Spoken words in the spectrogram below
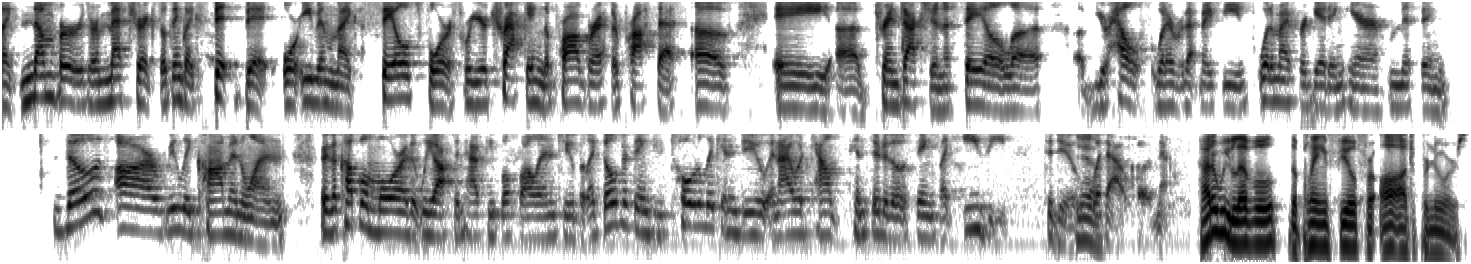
like numbers or metrics. So think like Fitbit or even like Salesforce, where you're tracking the progress or process of a uh, transaction, a sale, uh, uh, your health, whatever that might be. What am I forgetting here? Missing. Those are really common ones. There's a couple more that we often have people fall into, but like those are things you totally can do, and I would count consider those things like easy to do yeah. without code now. How do we level the playing field for all entrepreneurs?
